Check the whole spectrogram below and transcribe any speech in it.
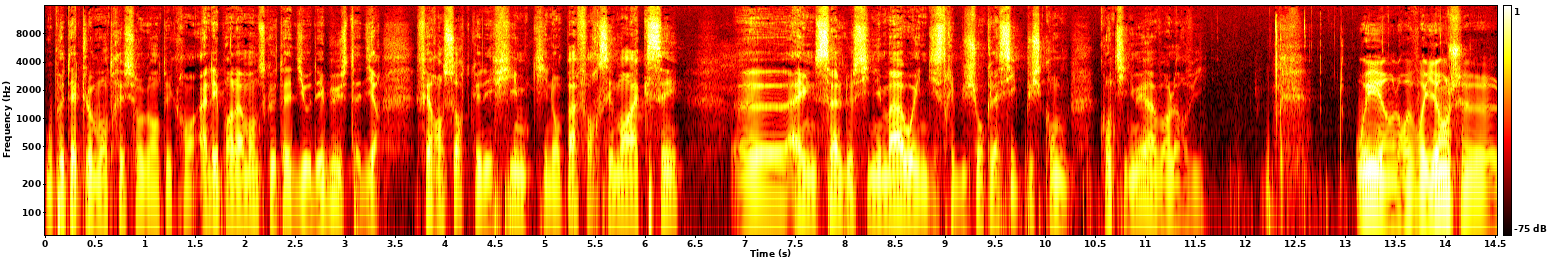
ou peut-être le montrer sur grand écran, indépendamment de ce que tu as dit au début, c'est-à-dire faire en sorte que des films qui n'ont pas forcément accès euh, à une salle de cinéma ou à une distribution classique puissent con- continuer à avoir leur vie? Oui, en le revoyant, je,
